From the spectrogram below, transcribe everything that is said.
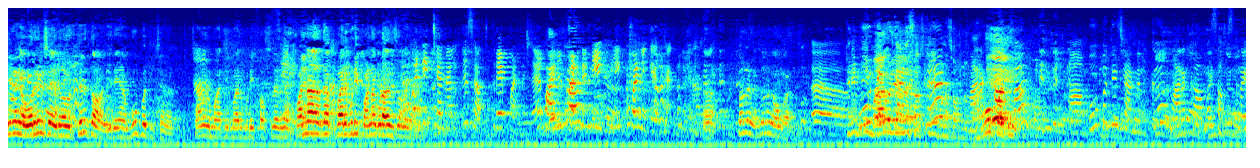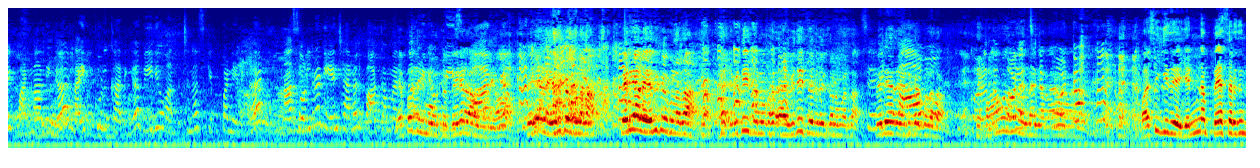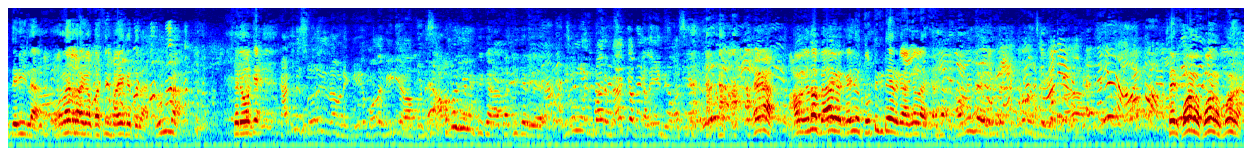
இருங்க ஒரு நிமிஷம். இதுல ஒரு திருத்தம். இது என் பூபதி சேனல் சேனல் மாத்தி மறுபடியும் ஃபர்ஸ்ட்ல இருந்து பண்ணாததை மறுபடியும் பண்ணக்கூடாதுன்னு சொல்லுங்க. பூபதி சேனலுக்கு சப்ஸ்கிரைப் பண்ணுங்க. பெல் பட்டனையும் கிளிக் பண்ணிக்கோங்க. ஆ, சொல்லுங்க சொல்லுங்க அவங்க திருப்பி மறுபடியும் சப்ஸ்கிரைப் பண்ண ஆ, பூபதி மறக்காம சப்ஸ்கிரைப் பண்ணாதீங்க லைக் கொடுக்காதீங்க வீடியோ வந்துச்சுன்னா ஸ்கிப் பண்ணிடுங்க. நான் சொல்றேன் என் சேனல் பார்க்காம எப்ப தெரியுமா ஒருத்தர் Please பெரியாள் ஆக பாருங்க. முடியும் பெரியால எதுக்குள்ளதான் பெரியால எதுக்குள்ளதான் விஜய் சொன்ன விஜய் சேதுபதி சொன்ன மாதிரி தான் பெரியால பாவம். எதுக்குள்ளதான் பாவம் இல்லைங்க. பசிக்குது என்ன பேசுறதுன்னு தெரியல. வளர்றாங்க பசி மயக்கத்துல. உண்மை. சரி ஓகே. கண்ணு சொருகுது அவனுக்கு. முத வீடியோ ஆஃப் பண்ணி. அவங்களுக்கு தெரியல இவங்களுக்கு பாரு மேக்கப் கலையுது. அவங்க தான் பேக கையில தொட்டுக்கிட்டே இருக்காங்கல்ல. அவங்க சரி போங்க போங்க போங்க.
